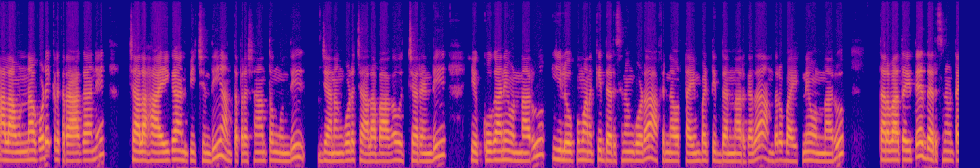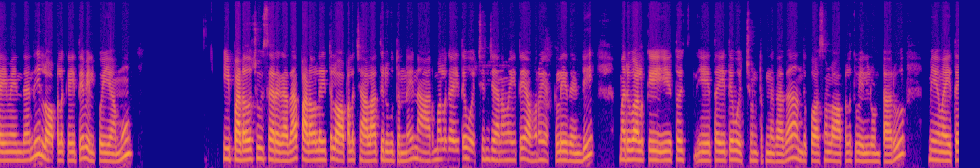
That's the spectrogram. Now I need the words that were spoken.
అలా ఉన్నా కూడా ఇక్కడికి రాగానే చాలా హాయిగా అనిపించింది. అంత ప్రశాంతంగా ఉంది. జనం కూడా చాలా బాగా వచ్చారండి. ఎక్కువగానే ఉన్నారు. ఈ లోపు మనకి దర్శనం కూడా హాఫ్ అన్ అవర్ టైం పట్టిద్ది అన్నారు కదా! అందరూ బయటనే ఉన్నారు. తర్వాత అయితే దర్శనం టైం అయిందని లోపలికైతే వెళ్ళిపోయాము. ఈ పడవ చూసారు కదా! పడవలు అయితే లోపల చాలా తిరుగుతున్నాయి. నార్మల్గా అయితే వచ్చిన జనం అయితే ఎవరూ ఎక్కలేదండి. మరి వాళ్ళకి ఈత ఈత అయితే వచ్చి ఉంటుంది కదా! అందుకోసం లోపలికి వెళ్ళి ఉంటారు మేమైతే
